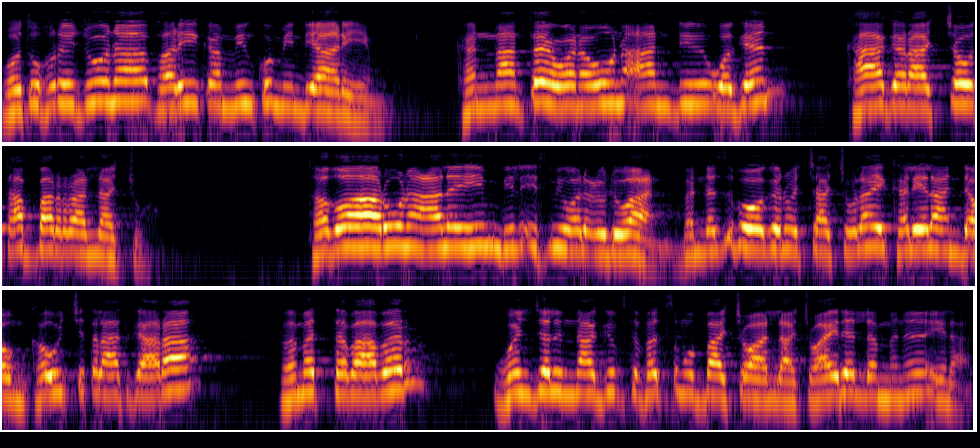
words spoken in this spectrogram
ወቱኽሪጁነ ፈሪቀ ሚንኩም ሚን ዲያሪህም ከእናንተ የሆነውን አንድ ወገን ከሀገራቸው ታባረራላችሁ። ተظዋሩነ አለይህም ቢልኢትሚ ወልዑድዋን በእነዚህ በወገኖቻችሁ ላይ ከሌላ እንዳውም ከውጭ ጥላት ጋራ በመተባበር ወንጀልና ግፍ ትፈጽሙባቸዋላችሁ። አይደለምን? ይላል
